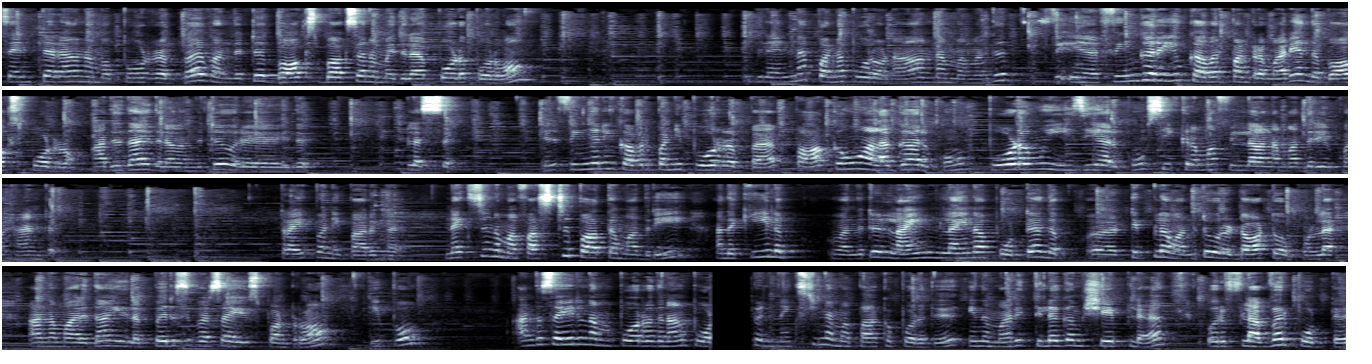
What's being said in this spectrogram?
சென்டராக நம்ம போடுறப்ப வந்துட்டு பாக்ஸ் பாக்ஸாக நம்ம இதில் போட போகிறோம் இதில் என்ன பண்ண போகிறோன்னா நம்ம வந்து ஃபிங்கரையும் கவர் பண்ணுற மாதிரி அந்த பாக்ஸ் போடுறோம். அதுதான் இதில் வந்துட்டு ஒரு இது ப்ளஸ்ஸு இது ஃபிங்கரையும் கவர் பண்ணி போடுறப்ப பார்க்கவும் அழகாக இருக்கும் போடவும் ஈஸியாக இருக்கும் சீக்கிரமாக ஃபில் ஆன மாதிரி இருக்கும் ஹேண்டு ட்ரை பண்ணி பாருங்கள் நெக்ஸ்ட்டு நம்ம ஃபஸ்ட்டு பார்த்த மாதிரி அந்த கீழே வந்துட்டு லைன் லைனாக போட்டு அந்த டிப்பில் வந்துட்டு ஒரு டாட் வைப்போம்ல அந்த மாதிரி தான் இதில் பெருசு பெருசாக யூஸ் பண்ணுறோம் இப்போது அந்த சைடு நம்ம போடுறதுனால போ இப்போ நெக்ஸ்ட்டு நம்ம பார்க்க போகிறது இந்த மாதிரி திலகம் ஷேப்பில் ஒரு ஃப்ளவர் போட்டு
